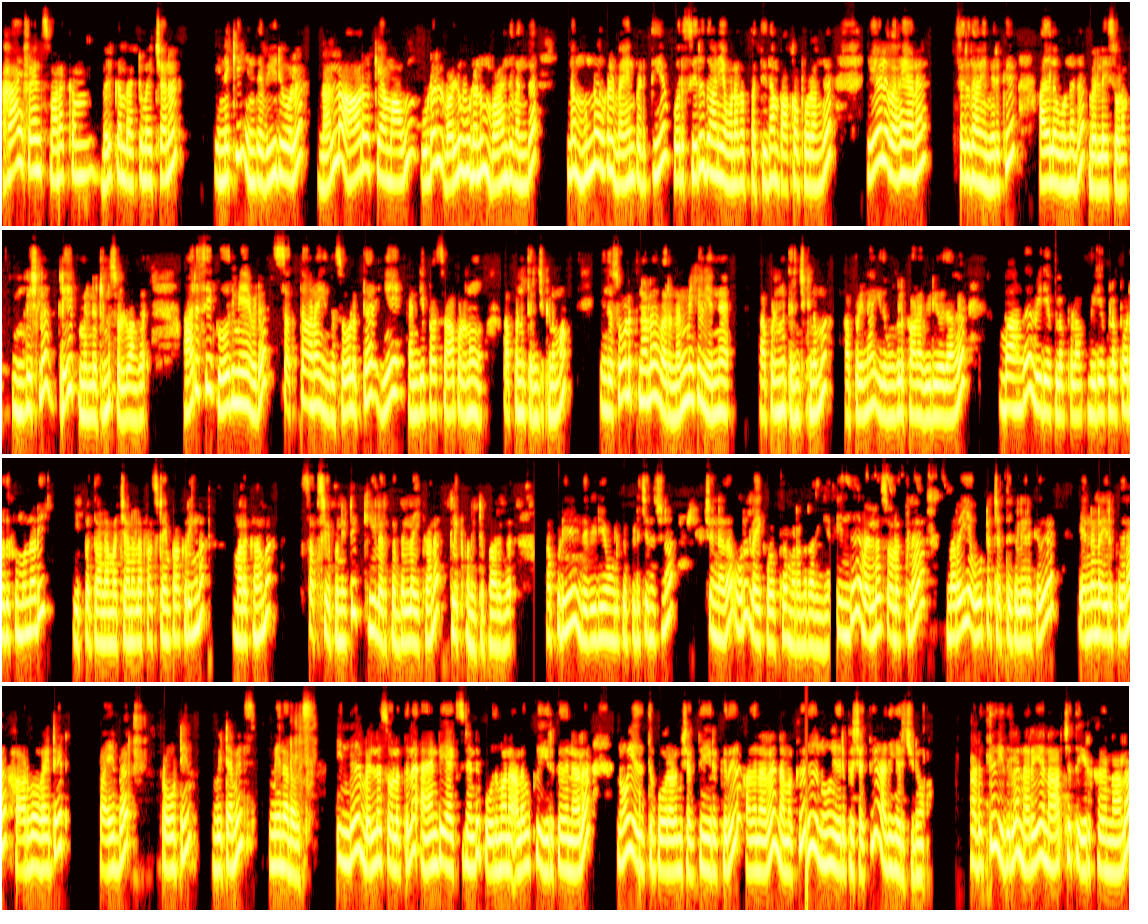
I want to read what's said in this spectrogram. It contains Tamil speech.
ஹாய் ஃப்ரெண்ட்ஸ் வணக்கம். Welcome back to my channel இன்னைக்கு இந்த வீடியோவில் நல்ல ஆரோக்கியமாகவும் உடல் வலுவுடனும் வாழ்ந்து வந்த நம் முன்னோர்கள் பயன்படுத்திய ஒரு சிறுதானிய உணவை பற்றி தான் பார்க்க போகிறாங்க ஏழு வகையான சிறுதானியம் இருக்குது அதில் ஒன்று தான் வெள்ளை சோளம். இங்கிலீஷில் கிரேட் மில்லட்னு சொல்லுவாங்க. அரிசி கோதுமையை விட சத்தான இந்த சோளத்தை ஏன் கண்டிப்பாக சாப்பிடணும் அப்படின்னு தெரிஞ்சுக்கணுமா? இந்த சோளத்தினால வர நன்மைகள் என்ன? அப்படின்னு தெரிஞ்சுக்கணுமா? அப்படின்னா இது உங்களுக்கான வீடியோ தாங்க. வாங்க வீடியோக்குள்ளே போகலாம் வீடியோக்குள்ளே போகிறதுக்கு முன்னாடி இப்போ தான் நம்ம சேனலை ஃபஸ்ட் டைம் பார்க்குறீங்கன்னா மறக்காமல் சப்ஸ்கிரைப் பண்ணிவிட்டு கீழே இருக்க பெல் ஐக்கானை கிளிக் பண்ணிவிட்டு பாருங்கள் அப்படியே இந்த வீடியோ உங்களுக்கு பிடிச்சிருந்துச்சுன்னா சின்னதாக ஒரு லைக் கொடுக்க மறந்துடாதீங்க. இந்த வெள்ளை சோளத்தில் நிறைய ஊட்டச்சத்துக்கள் இருக்குது. என்னென்ன இருக்குதுன்னா carbohydrate fibre protein vitamins minerals இந்த வெள்ளை சோளத்தில் ஆன்டி ஆக்சிடென்ட் போதுமான அளவுக்கு இருக்கிறதுனால நோய் எதிர்த்து போராடும் சக்தி இருக்குது. அதனால் நமக்கு நோய் எதிர்ப்பு சக்தி அதிகரிச்சிடும். அடுத்து இதில் நிறைய நார்ச்சத்து இருக்கிறதுனால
